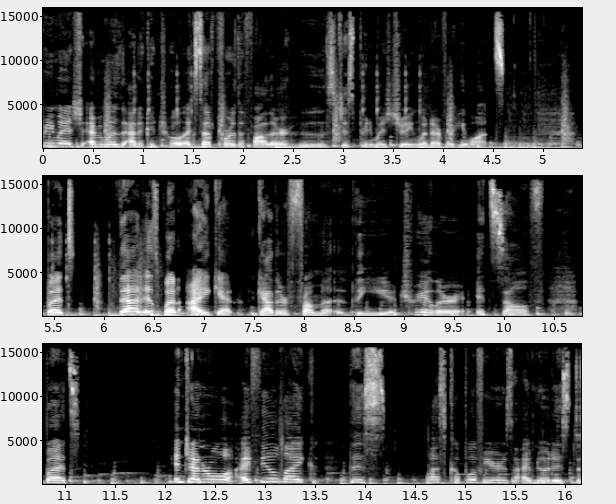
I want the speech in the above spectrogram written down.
pretty much everyone's out of control except for the father, who's just pretty much doing whatever he wants. But that is what I get gather from the trailer itself. But in general, I feel like this last couple of years, I've noticed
